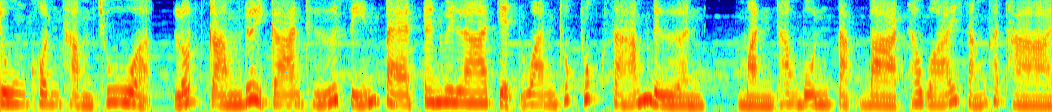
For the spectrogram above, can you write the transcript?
จูงคนทำชั่ว ลดกรรมด้วยการถือศีลแปดเป็นเวลาเจ็ดวันทุกๆสามเดือน มันทำบุญตักบาตรถวายสังฆทาน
